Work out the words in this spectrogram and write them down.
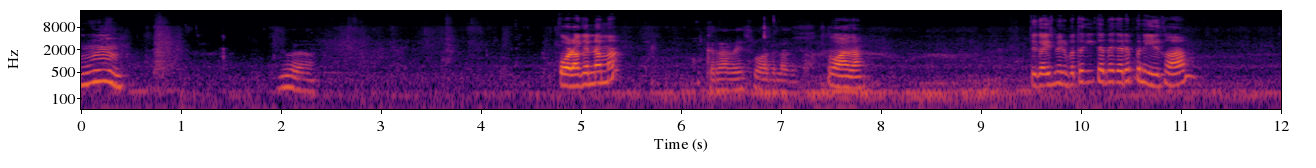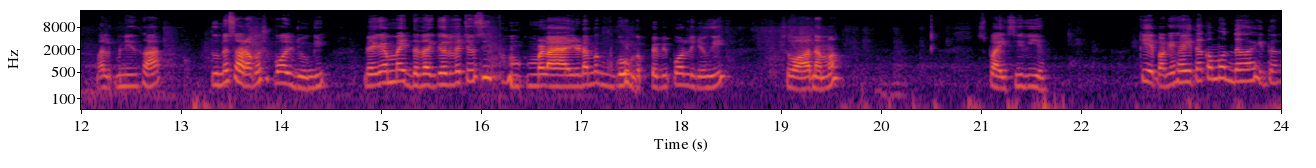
ਹੂੰ। ਕੋੜਾ ਕਿੰਨਾ ਮਾਂ ਕਰਾਵੇ ਸਵਾਦ ਲੱਗਦਾ। ਸਵਾਦ ਆ। ਤੇ ਗਾਇਸ ਮੈਨੂੰ ਪਤਾ ਕੀ ਕਹਿੰਦੇ ਕਹਿੰਦੇ ਪਨੀਰ ਖਾ। ਮਲ ਪਨੀਰ ਖਾ। ਤੂੰ ਨਾ ਸਾਰਾ ਕੁਝ ਭੁੱਲ ਜੂਗੀ ਮੈਂ ਕਿਹਾ ਮੈਂ ਇਦਾਂ ਦਾ ਕਿ ਉਹਦੇ ਵਿੱਚ ਤੁਸੀਂ ਮਲਾਇਆ ਜਿਹੜਾ ਮੈਂ ਗੋਲ ਗੱਪੇ ਵੀ ਭੁੱਲ ਜੂਗੀ ਸਵਾਦ ਆ ਮਾਂ। ਸਪਾਈਸੀ ਵੀ ਆ। ਕੀ ਪਾ ਕੇ ਖਾਈ ਤਾਂ ਕਮ ਹੁੰਦਾ ਖਾਈ ਤਾਂ।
